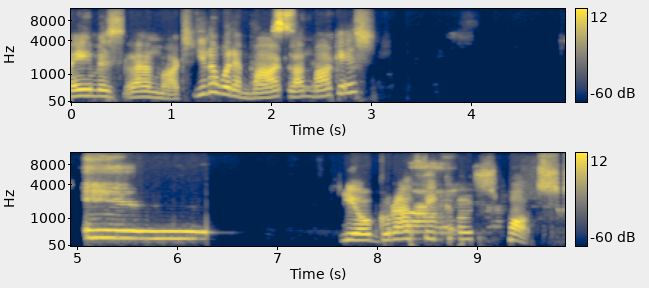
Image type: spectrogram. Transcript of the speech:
famous landmarks. You know what a mark landmark is? And Geographical spots,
